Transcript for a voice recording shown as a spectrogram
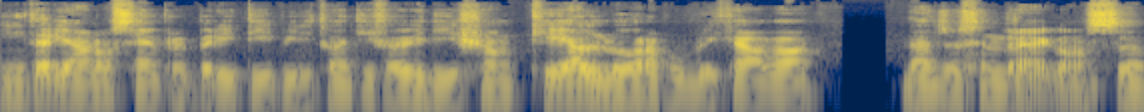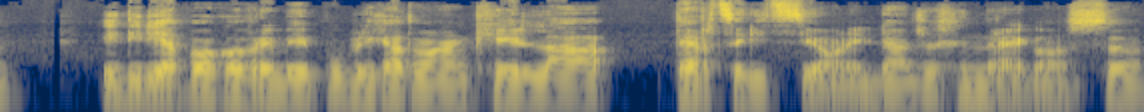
in italiano sempre per i tipi di 25 Edition che allora pubblicava Dungeons and Dragons e di lì a poco avrebbe pubblicato anche la terza edizione di Dungeons and Dragons.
